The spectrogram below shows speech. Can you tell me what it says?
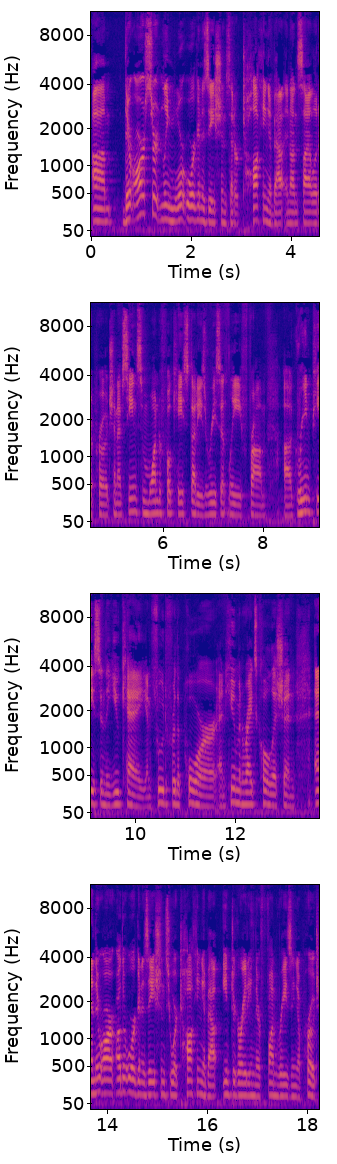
um, there are certainly more organizations that are talking about an unsiloed approach, and I've seen some wonderful case studies recently from uh, Greenpeace in the UK and Food for the Poor and Human Rights Coalition. And there are other organizations who are talking about integrating their fundraising approach.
